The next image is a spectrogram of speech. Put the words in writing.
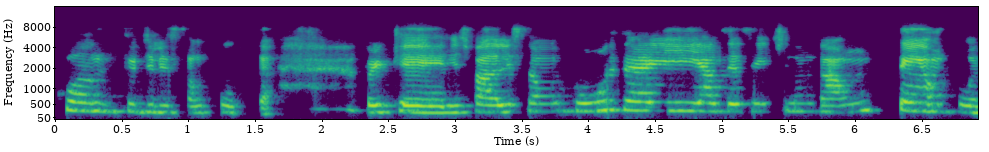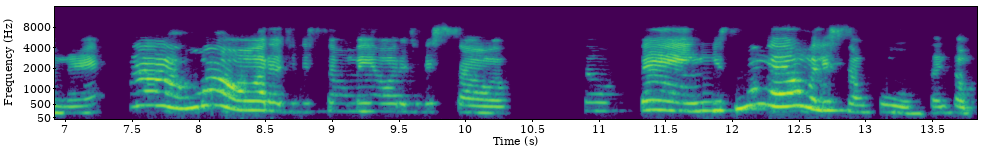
quanto de lição curta? Porque a gente fala lição curta e às vezes a gente não dá um tempo, né? Ah, uma hora de lição, meia hora de lição. Então, bem, isso não é uma lição curta. Então,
